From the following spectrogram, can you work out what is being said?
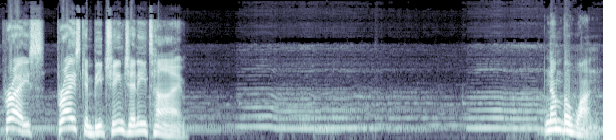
Price, price can be changed anytime. Number 1.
